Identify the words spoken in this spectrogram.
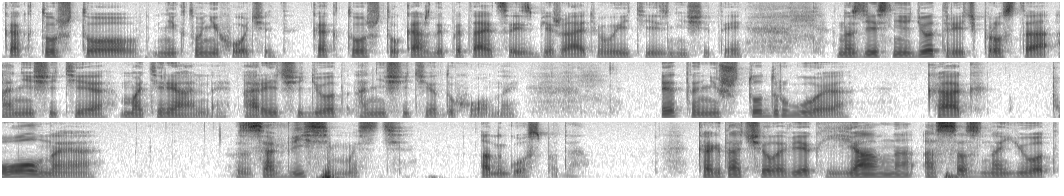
как то, что никто не хочет, как то, что каждый пытается избежать, выйти из нищеты. Но здесь не идет речь просто о нищете материальной, а речь идет о нищете духовной. Это не что другое, как полная зависимость от Господа. Когда человек явно осознает,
